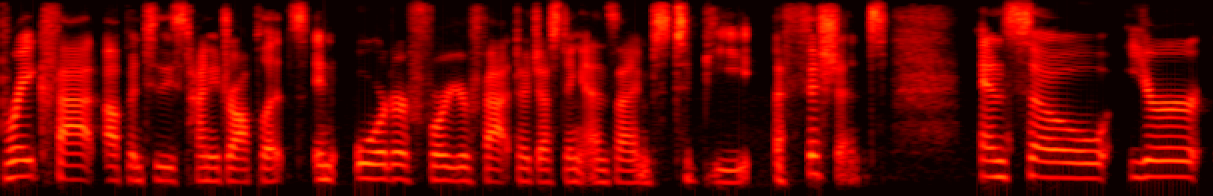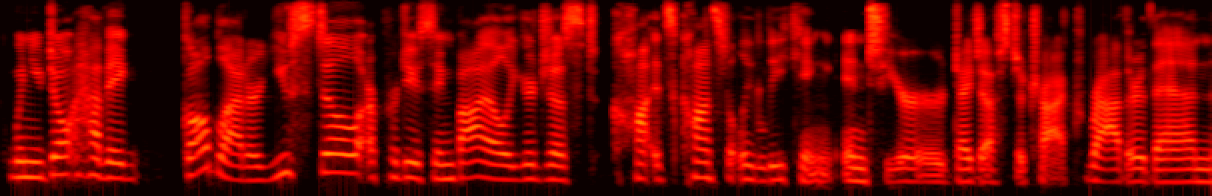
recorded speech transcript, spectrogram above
break fat up into these tiny droplets in order for your fat digesting enzymes to be efficient. And so you're when you don't have a gallbladder, you still are producing bile. You're just it's constantly leaking into your digestive tract rather than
